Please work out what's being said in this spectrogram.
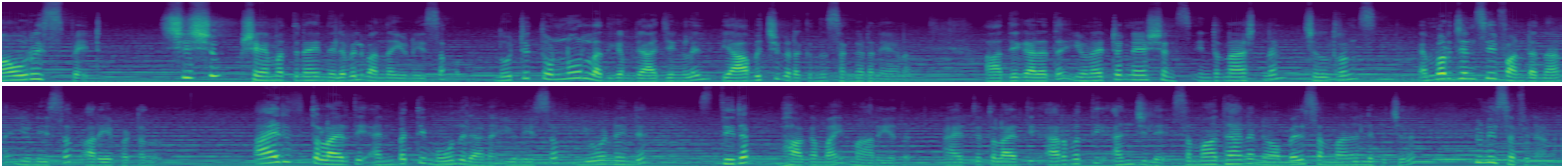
മൗറിസ് പേറ്റ്. ശിശു ക്ഷേമത്തിനായി നിലവിൽ വന്ന യുണിസെഫ് നൂറ്റി തൊണ്ണൂറിലധികം രാജ്യങ്ങളിൽ വ്യാപിച്ചു കിടക്കുന്ന സംഘടനയാണ്. ആദ്യകാലത്ത് United Nations International Children's Emergency Fund എന്നാണ് യുണിസെഫ് അറിയപ്പെട്ടത്. ആയിരത്തി തൊള്ളായിരത്തി അൻപത്തി മൂന്നിലാണ് യുണിസെഫ് യു എന്നിന്റെ സ്ഥിരം ഭാഗമായി മാറിയത്. ആയിരത്തി തൊള്ളായിരത്തി അറുപത്തി അഞ്ചിലെ സമാധാന നോബൽ സമ്മാനം ലഭിച്ചത് യുണിസെഫിനാണ്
